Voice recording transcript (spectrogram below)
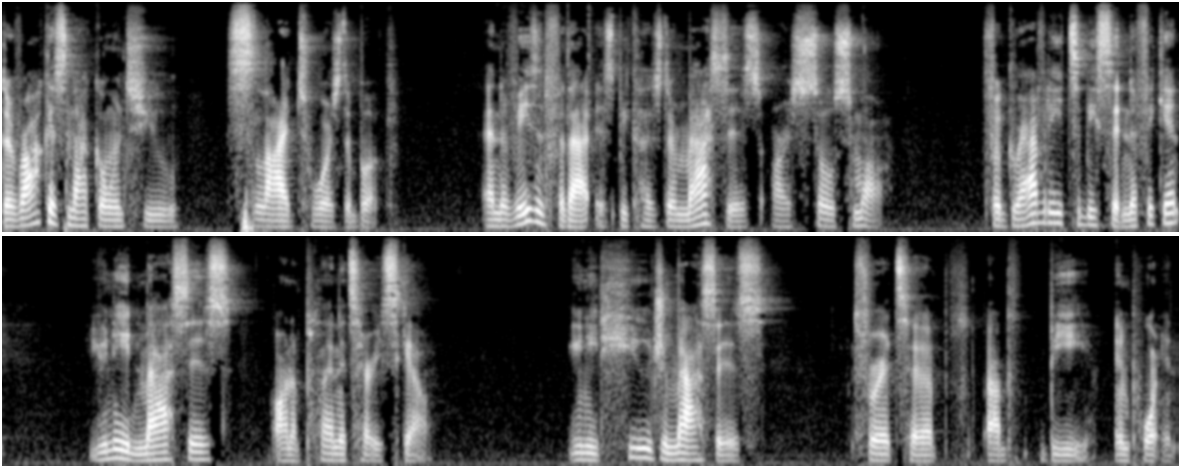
The rock is not going to slide towards the book. And the reason for that is because their masses are so small. For gravity to be significant, you need masses on a planetary scale. You need huge masses for it to uh, be important.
